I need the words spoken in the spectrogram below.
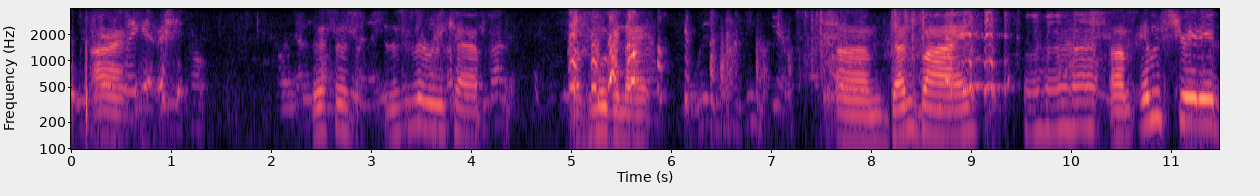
All right. Like it, right? This is this is a recap of movie night, um, done by, um, illustrated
